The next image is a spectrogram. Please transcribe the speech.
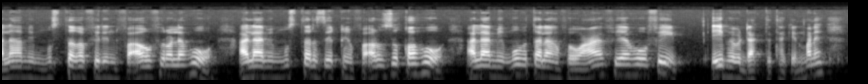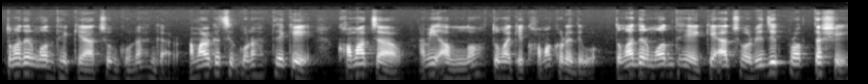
আলা আমি মুস্তাগফিরিন ফাউফির আলাহু আলা আমি মুস্তারজিকিন ফারজুকাহু আলা আমি মুবতালান ফাউআফিয়াহু ফি। এইভাবে ডাকতে থাকেন। মানে তোমাদের মধ্যে কে আছো? গুনাহগার। আমার কাছে গুনাহ থেকে ক্ষমা চাও। আমি আল্লাহ তোমাকে ক্ষমা করে দেব। তোমাদের মধ্যে কে আছো? রিজিক প্রত্যাশী।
